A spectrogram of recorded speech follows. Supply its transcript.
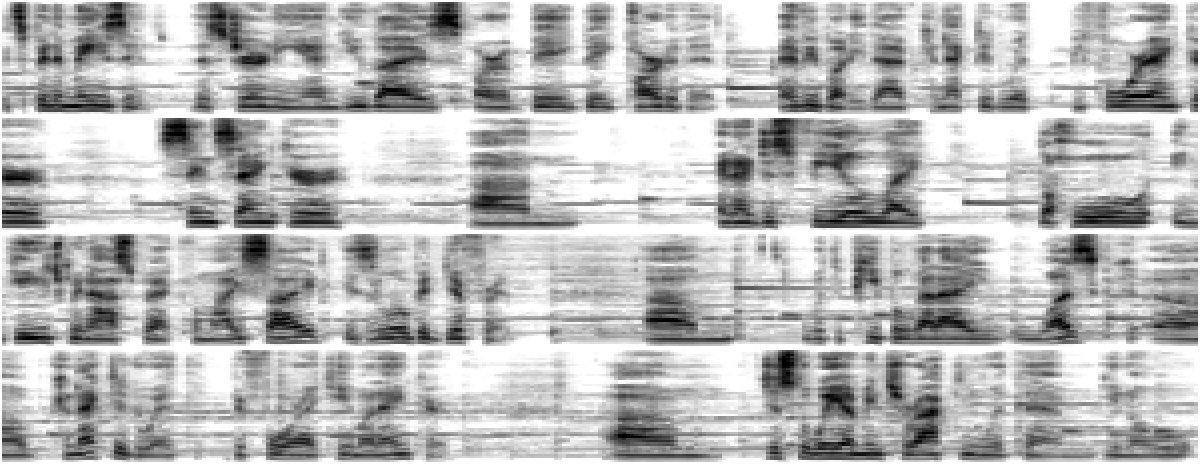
it's been amazing, this journey, and you guys are a big, big part of it. Everybody that I've connected with before Anchor, since Anchor, um, and I just feel like the whole engagement aspect from my side is a little bit different. Um, with the people that I was uh, connected with before I came on Anchor. Um, just the way I'm interacting with them, you know,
